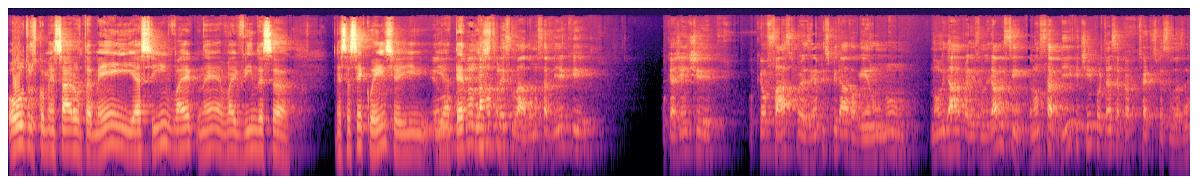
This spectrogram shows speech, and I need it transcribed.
outros começaram também e assim vai, né, vai vindo essa, essa sequência e, eu e não, até eu não andava por esse lado, eu não sabia que o que a gente, o que eu faço, por exemplo, inspirava alguém, eu não, não, não ligava para isso, não ligava assim, eu não sabia que tinha importância para certas pessoas, né?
